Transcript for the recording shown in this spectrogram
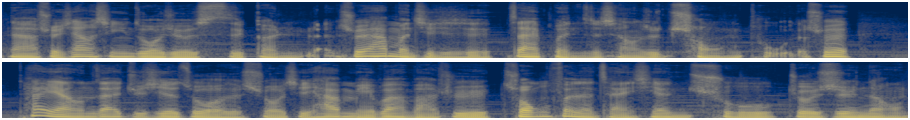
那水象星座就是四跟冷，所以他们其实在本质上是冲突的。所以。太阳在巨蟹座的时候，其实它没办法去充分的展现出，就是那种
